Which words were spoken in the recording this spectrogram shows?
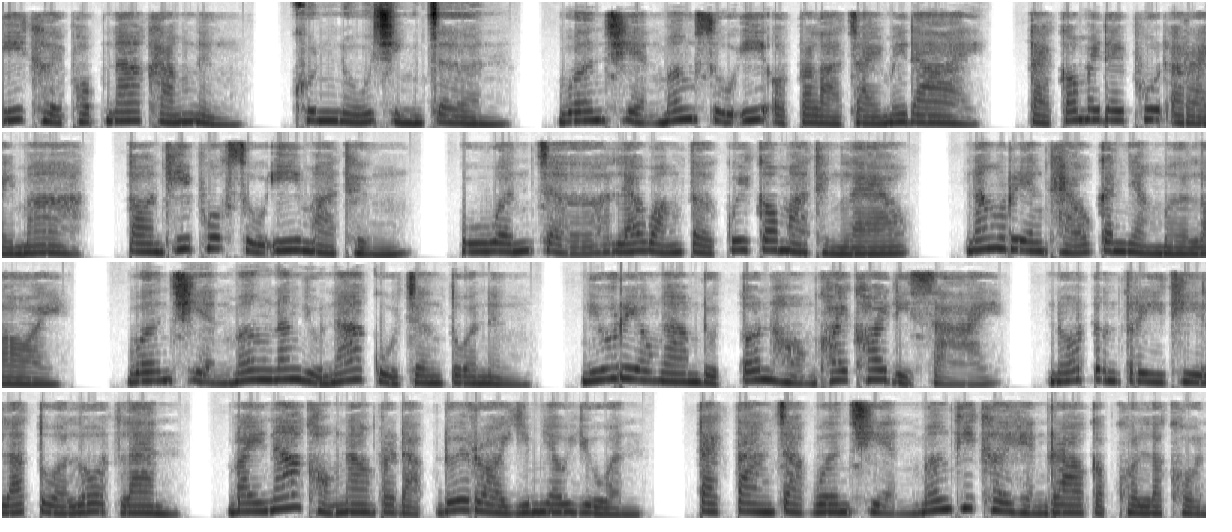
อี้เคยพบหน้าครั้งหนึ่ง คุณหนูฉิงเจินเวิร์นเฉียนเมิ่งซูอี้อดประหลาดใจไม่ได้ แต่ก็ไม่ได้พูดอะไรมาก ตอนที่พวกซูอี้มาถึง อูเวินเจ๋อและหวังเต๋อกุ้ยก็มาถึงแล้ว นั่งเรียงแถวกันอย่างเม่อลอย เวินเฉียนเมิ่งนั่งอยู่หน้ากู่เจิงตัวหนึ่ง นิ้วเรียวงามดุดต้นหอมค่อยๆ ดีสาย โน้ตดนตรีทีละตัวโลดแล่น ใบหน้าของนางประดับด้วยรอยยิ้มเย้ายวน แตกต่างจากเวินเฉียนเมิ่งที่เคยเห็นราวกับคนละคน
